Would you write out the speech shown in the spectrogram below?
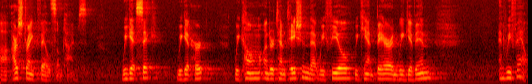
uh, our strength fails sometimes. We get sick, we get hurt, we come under temptation that we feel we can't bear and we give in, and we fail.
